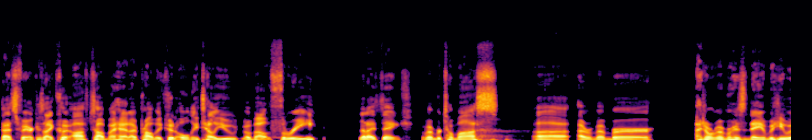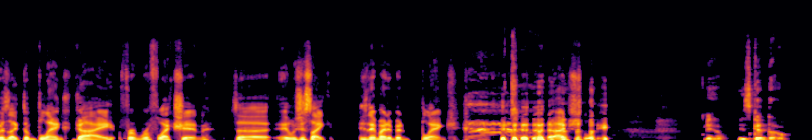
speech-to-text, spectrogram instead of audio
that's fair because I could, off the top of my head, I probably could only tell you about three that I think. I remember Tomas. Uh, I remember. I don't remember his name, but he was like the blank guy from Reflection. The it was just like his name might have been blank. Actually, Yeah, he's good though.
